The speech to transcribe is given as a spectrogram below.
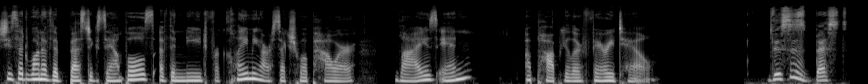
She said one of the best examples of the need for claiming our sexual power lies in a popular fairy tale. This is best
